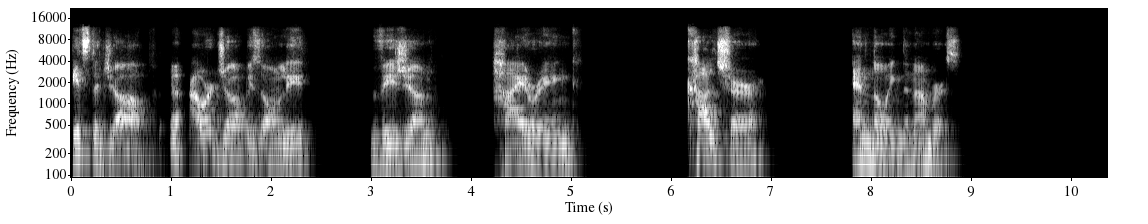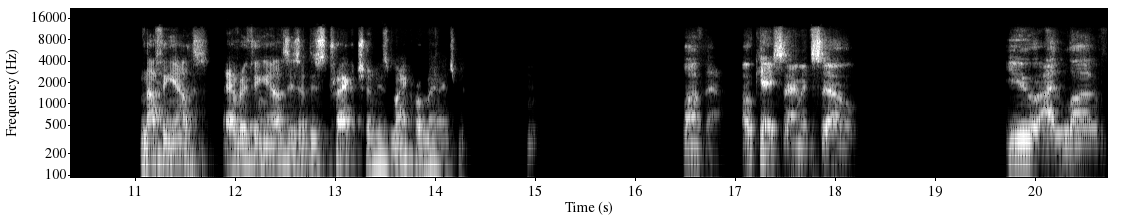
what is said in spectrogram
It's the job. Our job is only vision, hiring, culture, and knowing the numbers. Nothing else. Everything else is a distraction, is micromanagement. Love that. Okay, Simon. So you, I love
